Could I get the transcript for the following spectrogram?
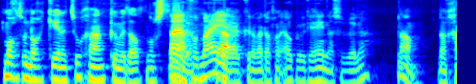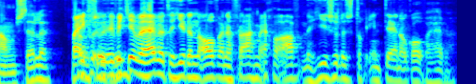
Mochten we nog een keer naartoe gaan, kunnen we het altijd nog Nou stellen. ja, volgens mij Ja. eh, kunnen we er gewoon elke week heen als we willen. Nou, dan gaan we hem stellen. Maar ik, weet je, we hebben het er hier dan over en dan vraag ik me echt wel af. Hier zullen ze het toch intern ook over hebben.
